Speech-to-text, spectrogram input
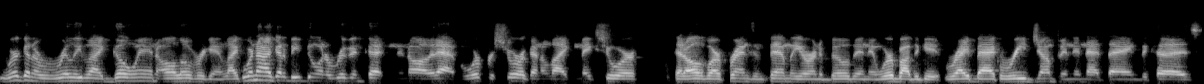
we're gonna really like go in all over again. Like, we're not gonna be doing a ribbon cutting and all of that, but we're for sure gonna like make sure that all of our friends and family are in the building and we're about to get right back re-jumping in that thing because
